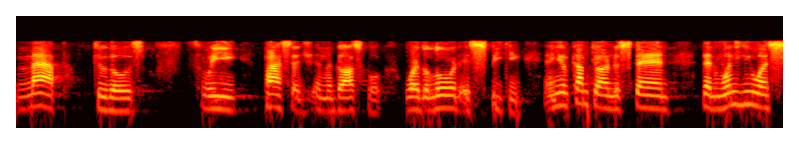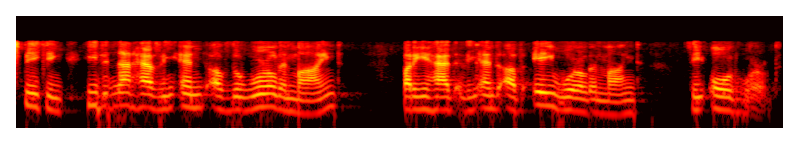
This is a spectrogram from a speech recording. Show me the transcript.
map to those three passage in the gospel where the Lord is speaking. And you'll come to understand that when he was speaking, he did not have the end of the world in mind, but he had the end of a world in mind, the old world,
